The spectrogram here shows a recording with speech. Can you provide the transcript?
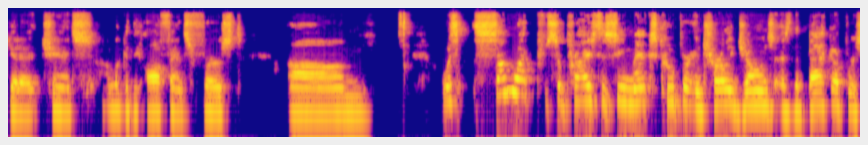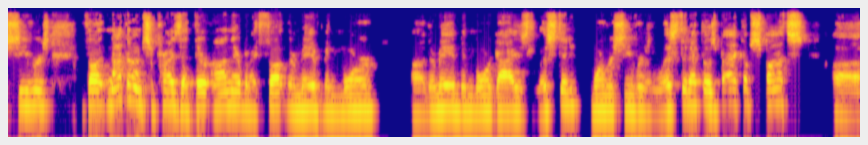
get a chance. I'll look at the offense first. Um, was somewhat surprised to see Max Cooper and Charlie Jones as the backup receivers. Thought not that I'm surprised that they're on there, but I thought there may have been more uh, there may have been more guys listed, more receivers listed at those backup spots, uh,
